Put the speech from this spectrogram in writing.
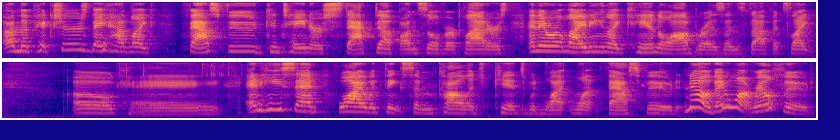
on the pictures they had like fast food containers stacked up on silver platters and they were lighting like candelabras and stuff. It's like okay. And he said, "Well, I would think some college kids would want, want fast food." No, they want real food.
